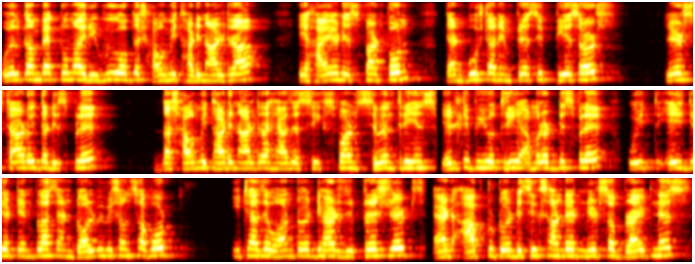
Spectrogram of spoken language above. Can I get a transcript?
Welcome back to my review of the Xiaomi 13 Ultra, a high-end smartphone that boasts an impressive features. Let's start with the display. The Xiaomi 13 Ultra has a 6.73 inch LTPO3 AMOLED display with HDR10 Plus and Dolby Vision support. It has a 120Hz refresh rate and up to 2600 nits of brightness.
